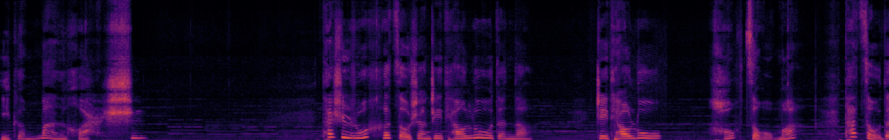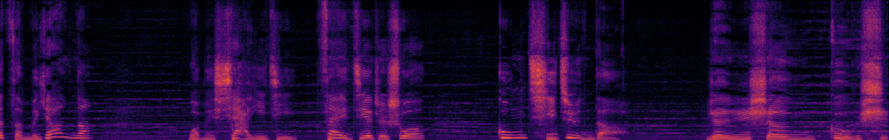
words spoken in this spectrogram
一个漫画师。他是如何走上这条路的呢？这条路好走吗？他走的怎么样呢？我们下一集再接着说宫崎骏的人生故事。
